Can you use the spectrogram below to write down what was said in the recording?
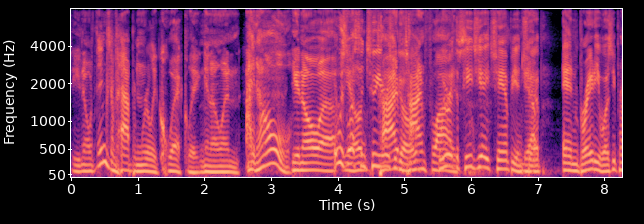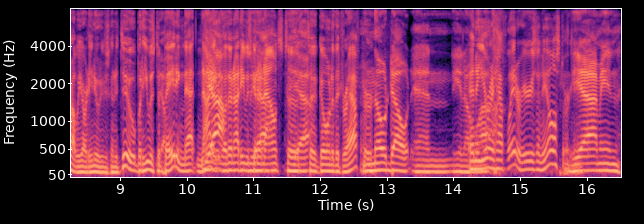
you know things have happened really quickly, you know, and I know. you know uh, It was less know, than two years time, ago. Time flies. We were at the PGA Championship, Yep. and Brady was. He probably already knew what he was going to do, but he was debating that night Yeah. whether or not he was going to Yeah. announce to, Yeah. to go into the draft. Or, no doubt, and you know, and a year uh, and a half later, here he's in the All Star. Yeah, I mean,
